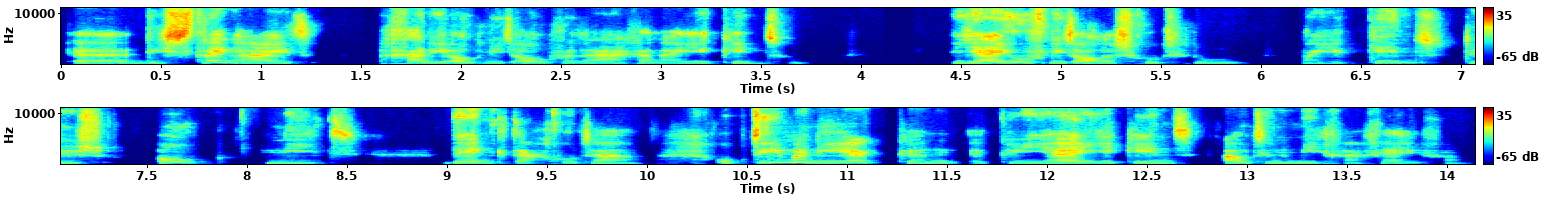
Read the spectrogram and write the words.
uh, die strengheid, ga die ook niet overdragen naar je kind toe. Jij hoeft niet alles goed te doen, maar je kind dus ook niet. Denk daar goed aan. Op die manier kun, kun jij je kind autonomie gaan geven.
